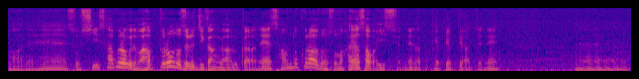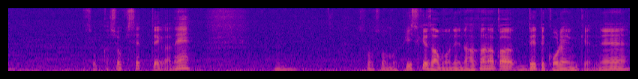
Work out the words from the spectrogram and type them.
うん、まあねそうシーサーブログでもアップロードする時間があるからねサウンドクラウドのその速さはいいっすよね。なんかピャピャピャってね、えー、そっか初期設定がね、そうそうもうピスケさんもねなかなか出てこれんけんね。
